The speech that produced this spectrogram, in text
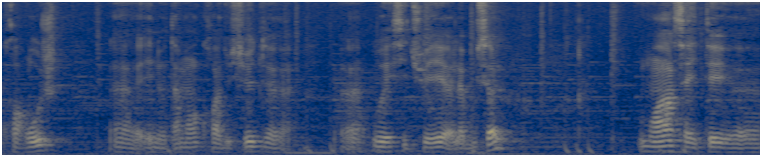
Croix-Rouge, et notamment Croix du Sud euh, où est située euh, la boussole. Moi, ça a été euh,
